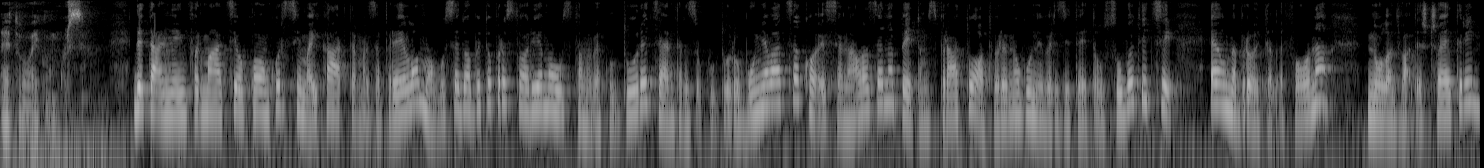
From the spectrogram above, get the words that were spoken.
eto ovaj konkurs. Detaljne informacije o konkursima i kartama za prelo mogu se dobiti u prostorijama Ustanove kulture Centar za kulturu Bunjevaca koje se nalaze na petom spratu Otvorenog univerziteta u Subotici, el na broj telefona 024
